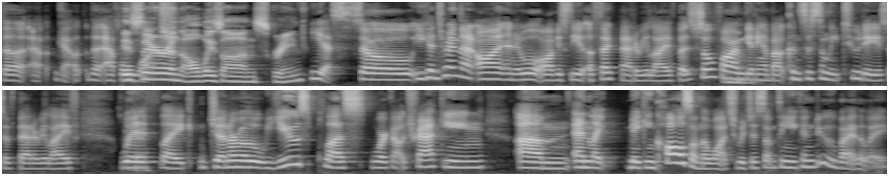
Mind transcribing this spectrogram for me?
the uh, the Apple Watch. Is Watch. there an always on screen? Yes, so you can turn that on, and it will obviously affect battery life. But so far, Mm-hmm. I'm getting about consistently two days of battery life with like general use plus workout tracking, um, and like making calls on the watch, which is something you can do, by the way.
